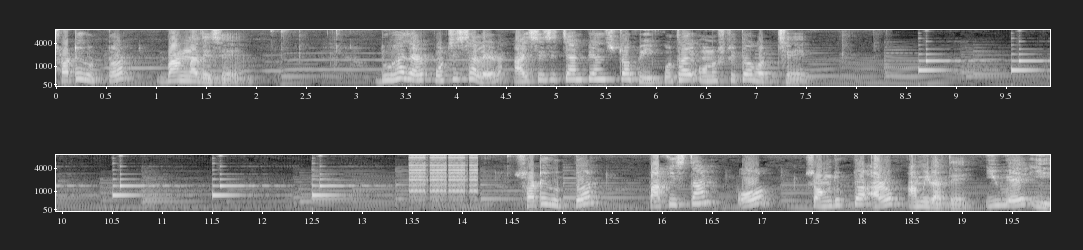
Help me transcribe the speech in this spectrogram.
সঠিক উত্তর বাংলাদেশে। দু হাজার পঁচিশ সালের আইসিসি চ্যাম্পিয়ন্স ট্রফি কোথায় অনুষ্ঠিত হচ্ছে? সঠিক উত্তর পাকিস্তান ও সংযুক্ত আরব আমিরাতে, ইউএই।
